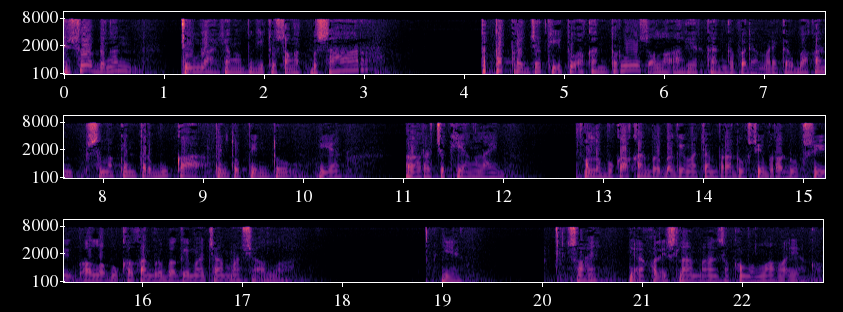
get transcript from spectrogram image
justru dengan jumlah yang begitu sangat besar tetap rezeki itu akan terus Allah alirkan kepada mereka bahkan semakin terbuka pintu-pintu ya eh, rezeki yang lain Allah bukakan berbagai macam produksi-produksi, Allah bukakan berbagai macam, Masya Allah. Ya. Sahih, ya akal Islam, azakumullah wa iyakum.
